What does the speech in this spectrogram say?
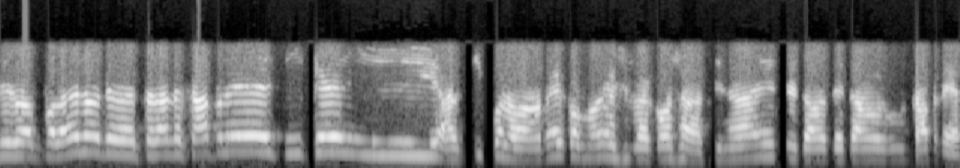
digo, por eso te, el cable, ticket y artículo. A ver cómo es la cosa. Si no, ahí te da te un cable.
